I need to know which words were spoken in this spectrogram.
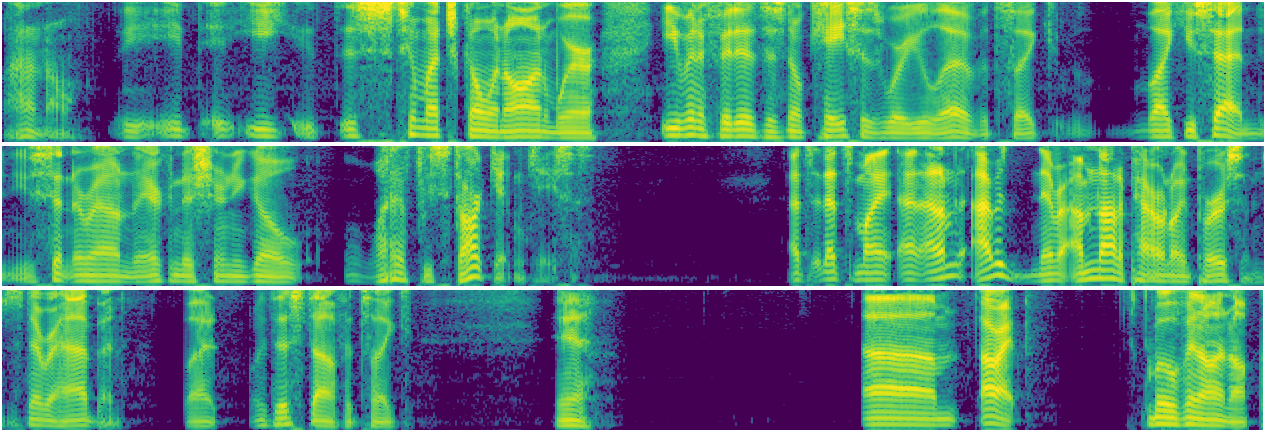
I don't know you, you, you, there's just too much going on where even if it is there's no cases where you live. It's like like you said you're sitting around the air conditioner and you go what if we start getting cases? That's that's my I'm I was never I'm not a paranoid person. Just never have been. But with this stuff it's like yeah. Um all right. Moving on up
